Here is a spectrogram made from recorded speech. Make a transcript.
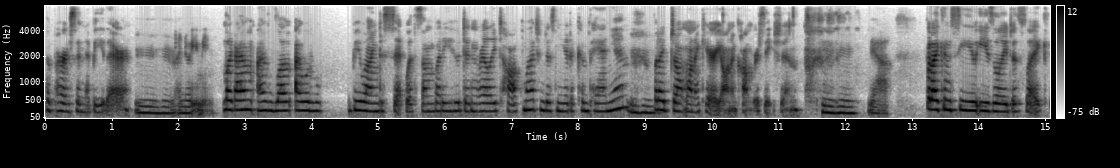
the person to be there. hmm I know what you mean. Like I'm I love I would be willing to sit with somebody who didn't really talk much and just needed a companion, hmm but I don't want to carry on a conversation. hmm Yeah. But I can see you easily just like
